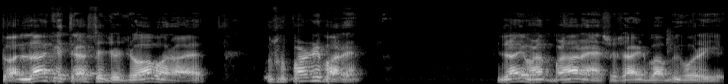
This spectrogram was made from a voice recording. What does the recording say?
تو اللہ کی طرف سے جو جواب آ رہا ہے، اس کو پڑھ نہیں پا رہے ہیں۔ لڑائی بڑھا رہے ہیں سوسائڈ بابی ہو رہی ہے۔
